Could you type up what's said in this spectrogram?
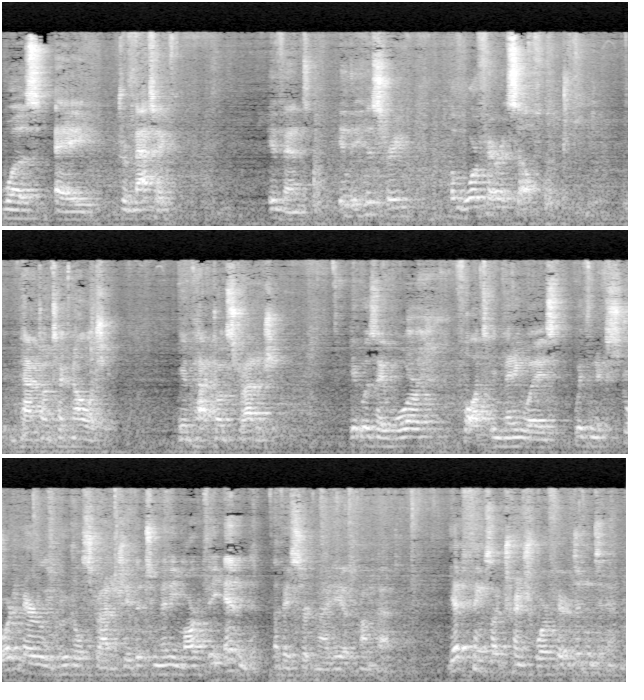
was a dramatic event in the history of warfare itself. The impact on technology, the impact on strategy. It was a war fought in many ways with an extraordinarily brutal strategy that to many marked the end of a certain idea of combat. Yet things like trench warfare didn't end.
